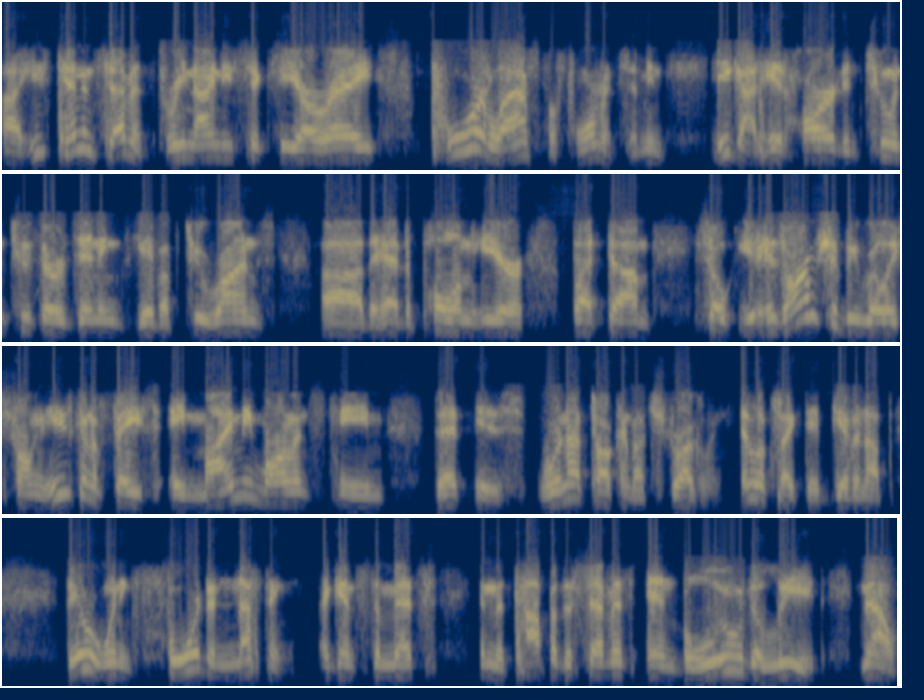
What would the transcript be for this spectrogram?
Uh, he's ten and seven, three ninety six ERA. Poor last performance. I mean, he got hit hard in two and two thirds innings, gave up two runs. Uh, they had to pull him here, but um, so his arm should be really strong, and he's going to face a Miami Marlins team that is. We're not talking about struggling. It looks like they've given up. They were winning four to nothing against the Mets in the top of the seventh and blew the lead. Now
